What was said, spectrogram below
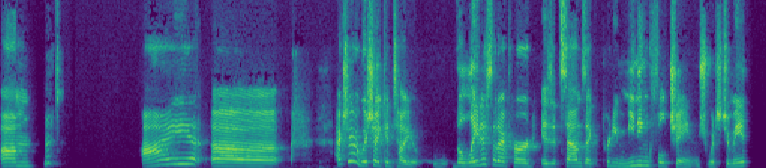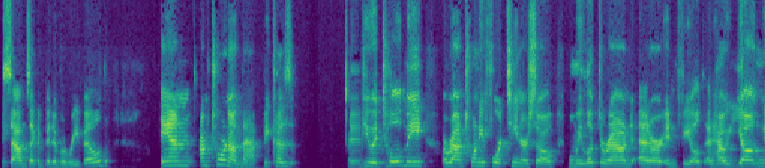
Um, I uh, actually I wish I could tell you. The latest that I've heard is it sounds like pretty meaningful change, which to me sounds like a bit of a rebuild. And I'm torn on that because if you had told me around 2014 or so, when we looked around at our infield at how young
